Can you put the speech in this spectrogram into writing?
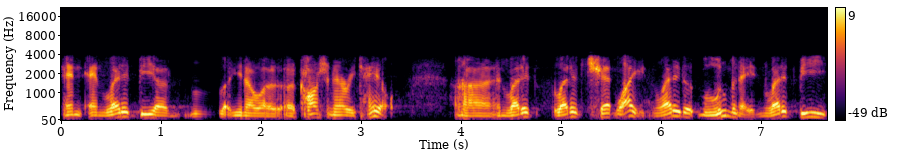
and and let it be a, you know, a, a cautionary tale. Uh, and let it let it shed light, and let it illuminate, and let it be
